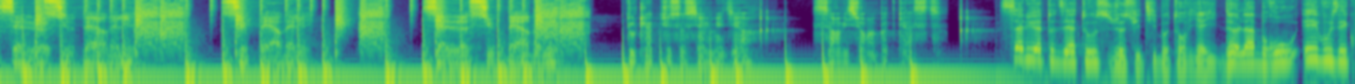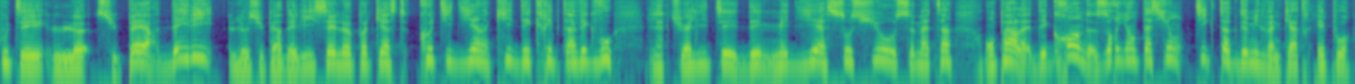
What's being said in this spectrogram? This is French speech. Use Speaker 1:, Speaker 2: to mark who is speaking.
Speaker 1: C'est le super délit. Super délit. C'est le super délit. Toute l'actu social média servie sur un podcast.
Speaker 2: Salut à toutes et à tous, je suis Thibaut Tourvieille de La Broue et vous écoutez le Super Daily. Le Super Daily, c'est le podcast quotidien qui décrypte avec vous l'actualité des médias sociaux. Ce matin, on parle des grandes orientations TikTok 2024 et pour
